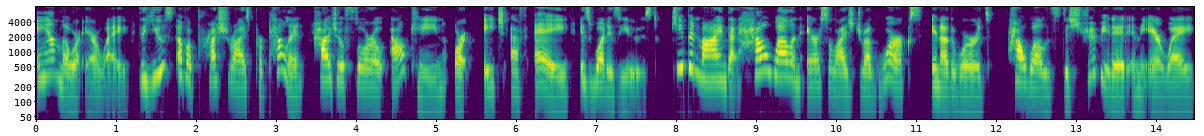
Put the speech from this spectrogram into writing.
and lower airway. The use of a pressurized propellant, hydrofluoroalkane, or HFA, is what is used. Keep in mind that how well an aerosolized drug works, in other words, how well it's distributed in the airway,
